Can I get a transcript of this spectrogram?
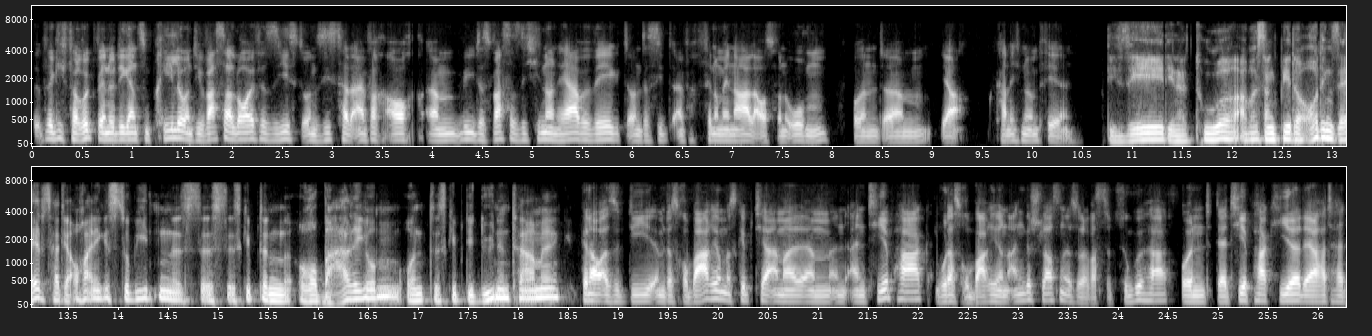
wirklich verrückt, wenn du die ganzen Priele und die Wasserläufe siehst und siehst halt einfach auch, wie das Wasser sich hin und her bewegt und das sieht einfach phänomenal aus von oben. Und ähm, ja, kann ich nur empfehlen die See, die Natur. Aber St. Peter-Ording selbst hat ja auch einiges zu bieten. Es, es, es gibt ein Robarium und es gibt die Dünentherme. Genau, also die, ähm, das Robarium, es gibt hier einmal ähm, einen Tierpark, wo das Robarium angeschlossen ist oder was dazugehört. Und der Tierpark hier, der hat halt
